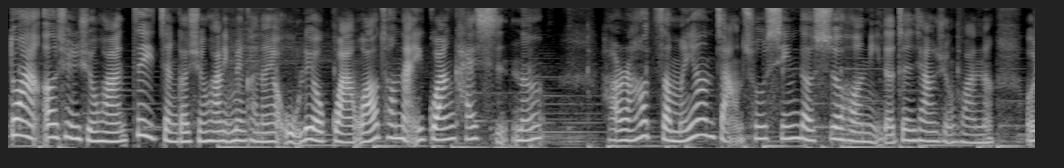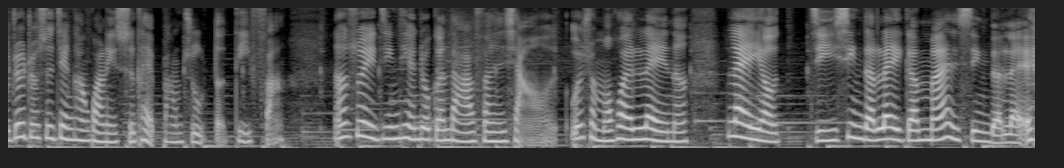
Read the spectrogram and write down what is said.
断恶性循环，这一整个循环里面可能有五六关，我要从哪一关开始呢？好，然后怎么样长出新的适合你的正向循环呢？我觉得就是健康管理师可以帮助的地方。那所以今天就跟大家分享哦，为什么会累呢？累有急性的累跟慢性的累。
